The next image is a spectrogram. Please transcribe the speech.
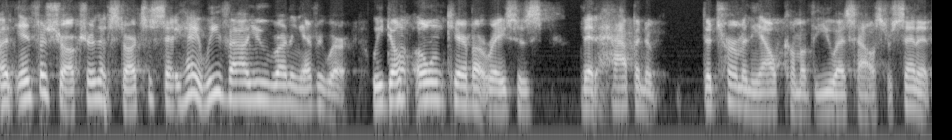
an infrastructure that starts to say, hey, we value running everywhere. We don't only care about races that happen to determine the outcome of the U.S. House or Senate,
